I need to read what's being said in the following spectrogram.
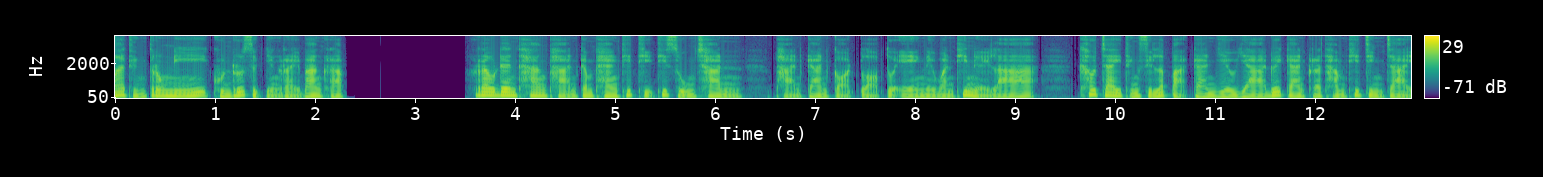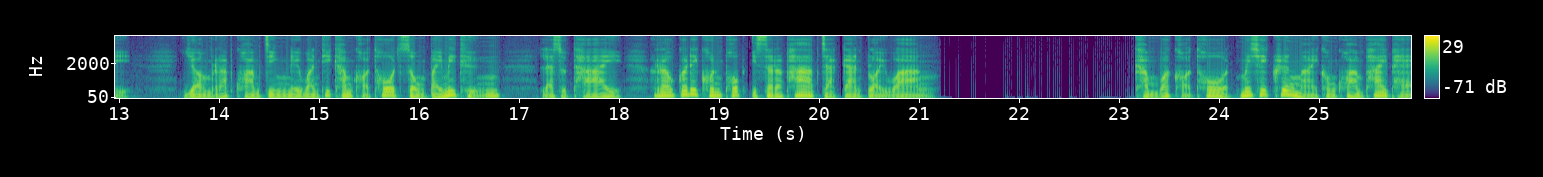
มาถึงตรงนี้คุณรู้สึกอย่างไรบ้างครับ เราเดินทางผ่านกำแพงทิฐิที่สูงชัน ผ่านการกอดปลอบตัวเองในวันที่เหนื่อยล้า เข้าใจถึงศิลปะการเยียวยาด้วยการกระทำที่จริงใจ ยอมรับความจริงในวันที่คำขอโทษส่งไปไม่ถึง และสุดท้ายเราก็ได้ค้นพบอิสรภาพจากการปล่อยวางคำว่าขอโทษไม่ใช่เครื่องหมายของความพ่ายแพ้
